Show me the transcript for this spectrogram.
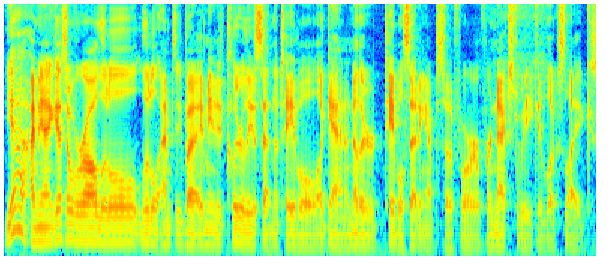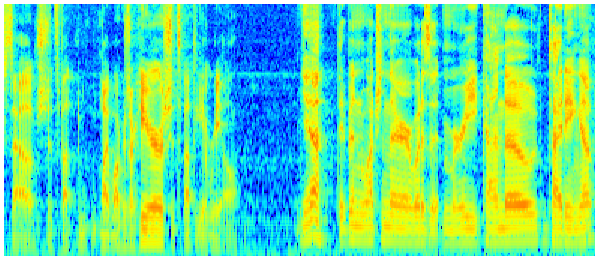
Yeah, I mean, I guess overall little little empty, but I mean, it clearly is setting the table again. Another table setting episode for for next week. It looks like so. Shit's about White Walkers are here. Shit's about to get real. Yeah, they've been watching their what is it, Marie Kondo tidying up.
